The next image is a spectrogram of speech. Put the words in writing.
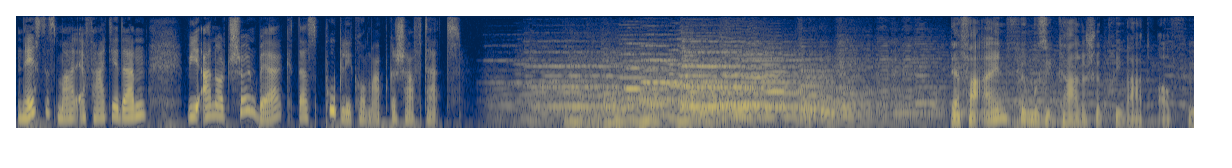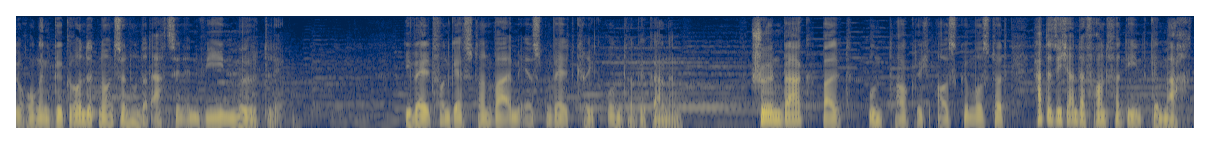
Nächstes Mal erfahrt ihr dann, wie Arnold Schönberg das Publikum abgeschafft hat. Der Verein für musikalische Privataufführungen, gegründet 1918 in Wien, Mödling. Die Welt von gestern war im Ersten Weltkrieg untergegangen. Schönberg, bald untauglich ausgemustert, hatte sich an der Front verdient gemacht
